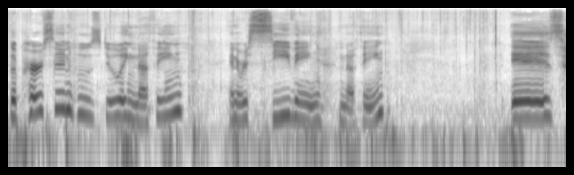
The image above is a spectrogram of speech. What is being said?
the person who's doing nothing and receiving nothing is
